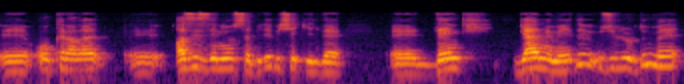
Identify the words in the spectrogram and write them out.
e, o kanala e, az izleniyorsa bile bir şekilde e, denk gelmemeye de üzülürdüm ve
